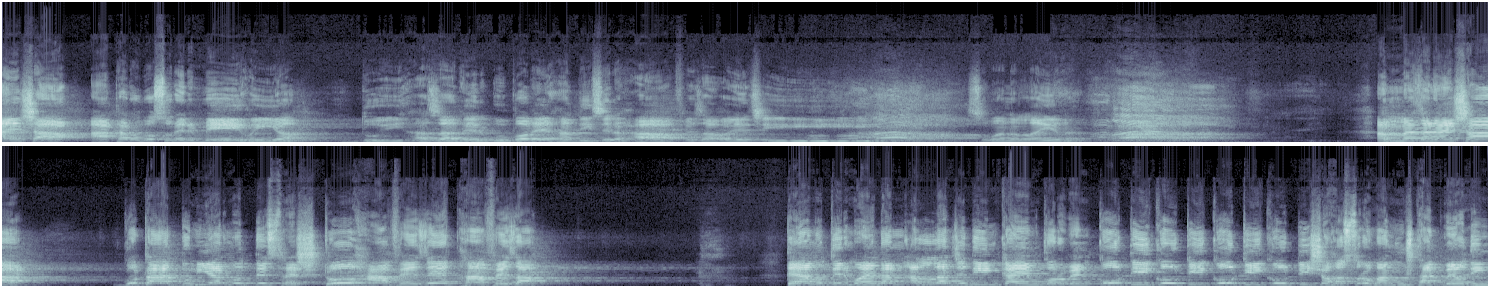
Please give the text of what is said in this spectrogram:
আয়েশা আঠারো বছরের মেয়ে হইয়া দুই হাজারের উপরে হাদিসের হাফেজা হয়েছি। সুবান আল্লাহ ইয়ে না? আম্মা জান আয়েশা, গোটা দুনিয়ার মধ্যে শ্রেষ্ঠ হাফেজে হাফেজা। কেয়ামতের ময়দান আল্লাহ যেদিন কায়েম করবেন, কোটি কোটি কোটি কোটি সহস্র মানুষ থাকবে ওদিন।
